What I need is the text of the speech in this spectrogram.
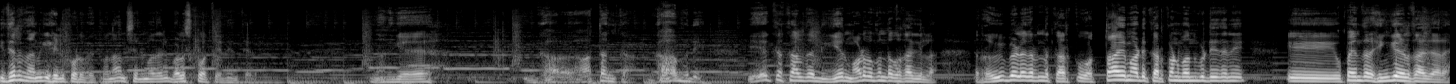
ಇದೆಲ್ಲ ನನಗೆ ಹೇಳಿಕೊಡ್ಬೇಕು. ನಾನು ಸಿನಿಮಾದಲ್ಲಿ ಬಳಸ್ಕೊತೀನಿ ಅಂತೇಳಿ. ನನಗೆ ಗಾ ಆತಂಕ, ಗಾಬರಿ. ಏಕಕಾಲದಲ್ಲಿ ಏನು ಮಾಡಬೇಕು ಅಂತ ಗೊತ್ತಾಗಿಲ್ಲ. ರವಿ ಬೆಳಗರನ್ನು ಕರ್ಕೊ, ಒತ್ತಾಯ ಮಾಡಿ ಕರ್ಕೊಂಡು ಬಂದುಬಿಟ್ಟಿದ್ದೀನಿ. ಈ ಉಪೇಂದ್ರ ಹಿಂಗೆ ಹೇಳ್ತಾ ಇದ್ದಾರೆ.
